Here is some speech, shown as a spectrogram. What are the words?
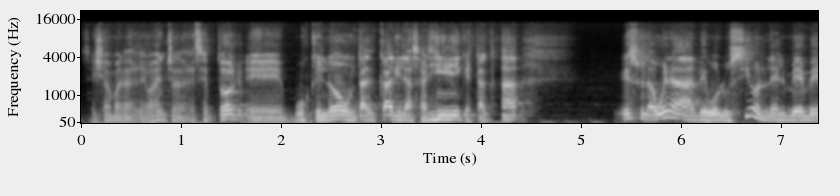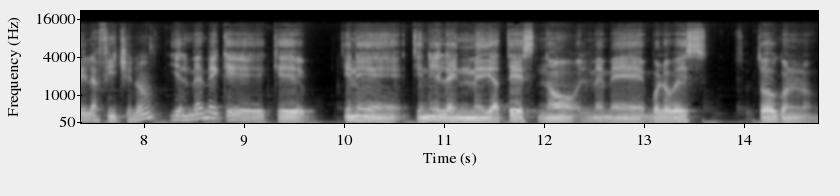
se llama La revancha del receptor. Eh, búsquenlo, un tal Cali Lazzarini que está acá. Es una buena devolución el meme del afiche, ¿no? Y el meme que, que tiene, tiene la inmediatez, ¿no? El meme, vos lo ves todo con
